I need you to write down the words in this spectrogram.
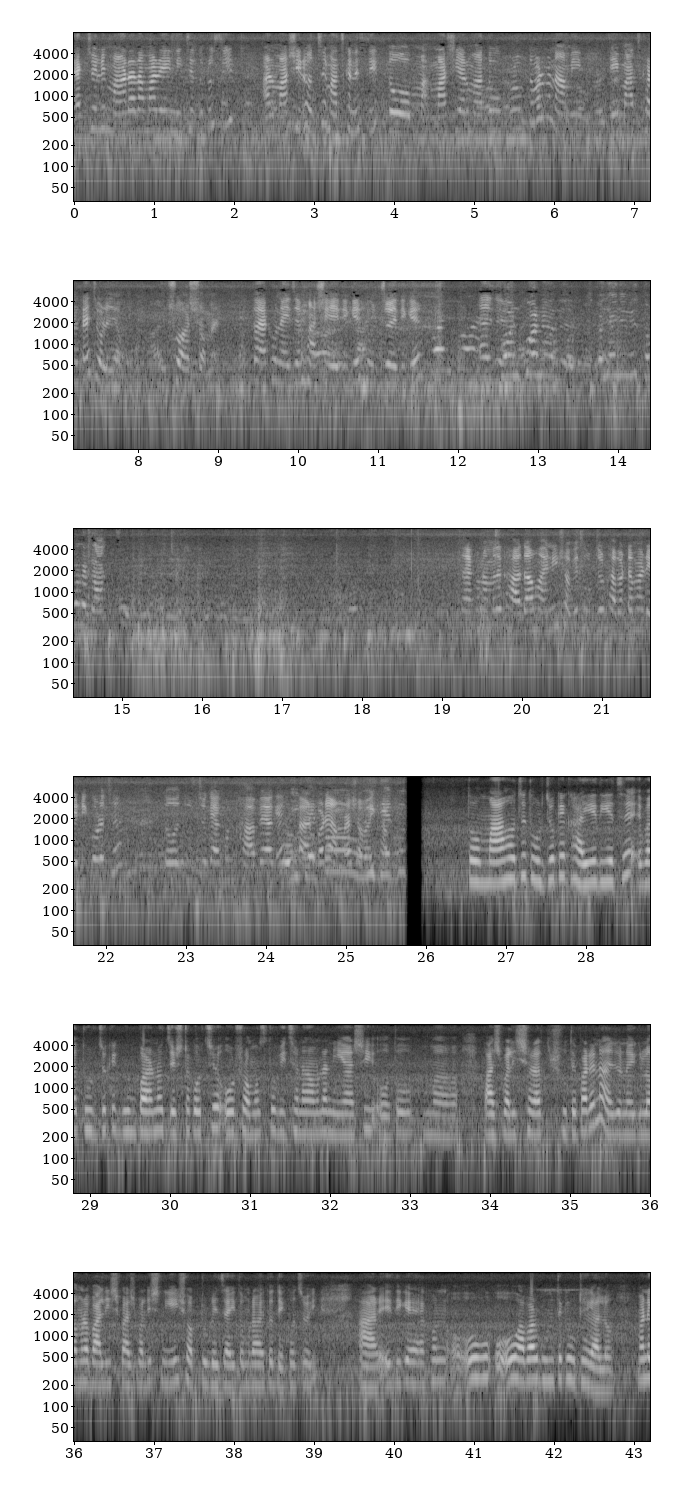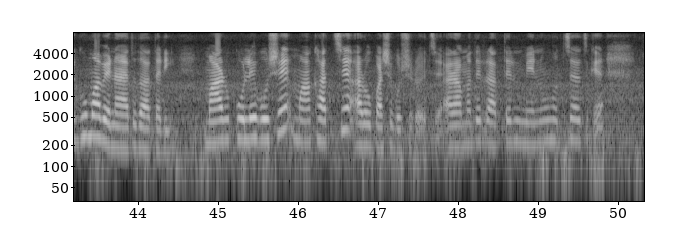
অ্যাকচুয়ালি মার আর আমার এই নিচে দুটো সিট আর মাসির হচ্ছে মাঝখানের সিট তো মাসি আর মা তো উপরে উঠতে পারবে না, আমি এই মাঝখানটায় চলে যাব। শোয়ার সময়। তো এখন এই যে মাসি এদিকে সূর্য এদিকে। এই যে তোমাকে ডাকছে। এখন আমাদের খাওয়া দাওয়া হয়নি সবে সূর্যর খাবারটা আমার রেডি করেছে। তো সূর্যকে এখন খাওয়াবে আগে তারপরে আমরা সবাই খাব। তো মা হচ্ছে তুর্যকে খাইয়ে দিয়েছে। এবার তুর্যকে ঘুম পাড়ানোর চেষ্টা করছে। ওর সমস্ত বিছানা আমরা নিয়ে আসি। ও তো পাশ বালিশ ছাড়া শুতে পারে না। এই জন্য এগুলো আমরা বালিশ পাশ বালিশ নিয়েই সব ট্যুরে যাই। তোমরা হয়তো দেখেছই আর এদিকে এখন ও ও আবার ঘুম থেকে উঠে গেল। মানে ঘুমাবে না এত তাড়াতাড়ি। মার কোলে বসে মা খাচ্ছে আর ও পাশে বসে রয়েছে। আর আমাদের রাতের মেনু হচ্ছে আজকে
